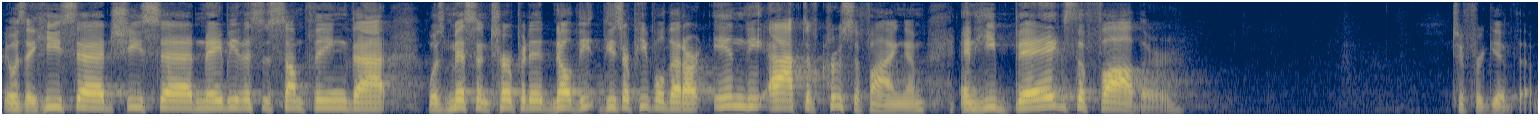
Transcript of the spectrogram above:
it was a he said, she said, maybe this is something that was misinterpreted. No, these are people that are in the act of crucifying him, and he begs the Father to forgive them.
